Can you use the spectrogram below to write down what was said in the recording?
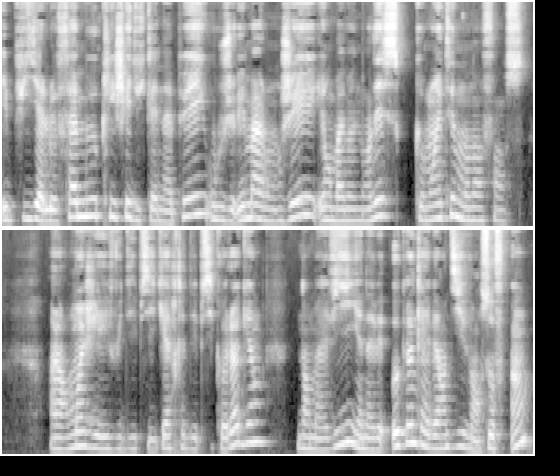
Et puis il y a le fameux cliché du canapé où je vais m'allonger et on va me demander comment était mon enfance. Alors moi j'ai vu des psychiatres et des psychologues, hein. Dans ma vie il n'y en avait aucun qui avait un divan, sauf un,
